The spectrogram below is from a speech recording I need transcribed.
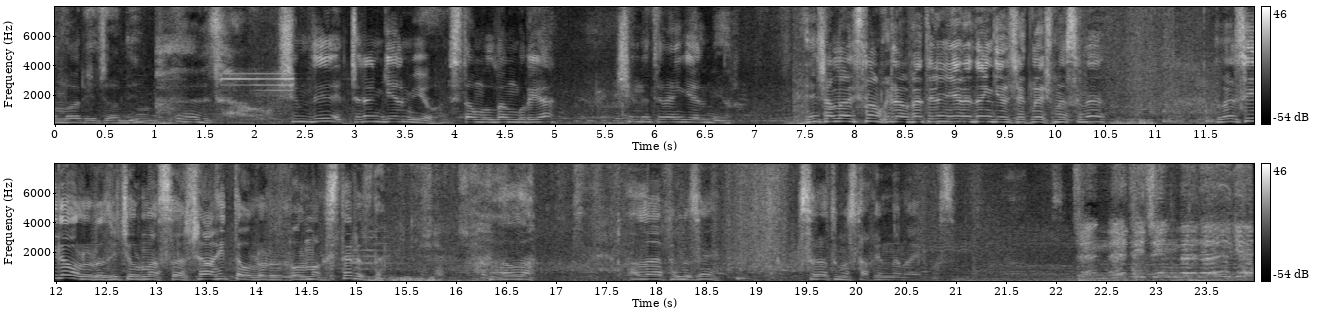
Ambariye Camii. Evet. Şimdi tren gelmiyor İstanbul'dan buraya. Şimdi tren gelmiyor. İnşallah İslam hilafetinin yeniden gerçekleşmesine vesile oluruz hiç olmazsa. Şahit de oluruz, olmak isteriz de. Allah Allah hepimizi sırat-ı müstakimden ayırmasın. Cennet için bedel gerek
